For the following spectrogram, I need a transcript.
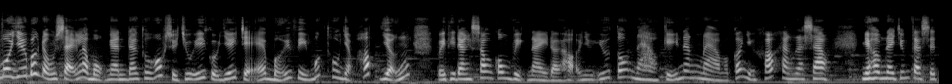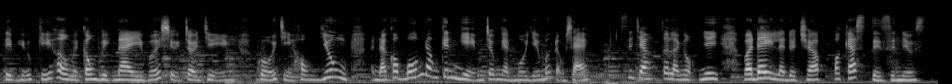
Môi giới bất động sản là một ngành đang thu hút sự chú ý của giới trẻ bởi vì mức thu nhập hấp dẫn. Vậy thì đằng sau công việc này đòi hỏi những yếu tố nào, kỹ năng nào và có những khó khăn ra sao? Ngày hôm nay chúng ta sẽ tìm hiểu kỹ hơn về công việc này với sự trò chuyện của chị Hồng Dung đã có 4 năm kinh nghiệm trong ngành môi giới bất động sản. Xin chào, tôi là Ngọc Nhi và đây là The Job Podcast từ The News.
